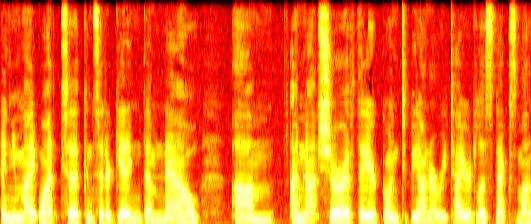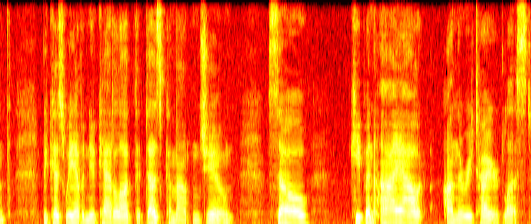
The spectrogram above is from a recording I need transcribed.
and you might want to consider getting them now. Um, I'm not sure if they are going to be on our retired list next month because we have a new catalog that does come out in June. So keep an eye out on the retired list.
